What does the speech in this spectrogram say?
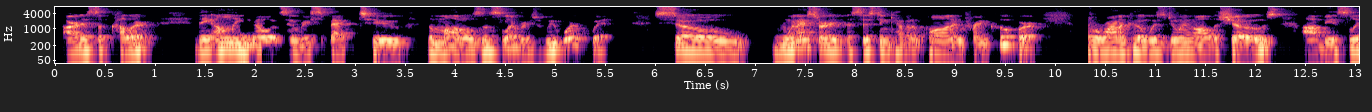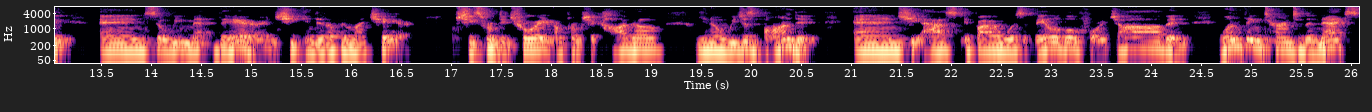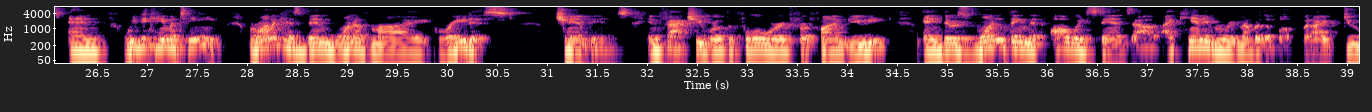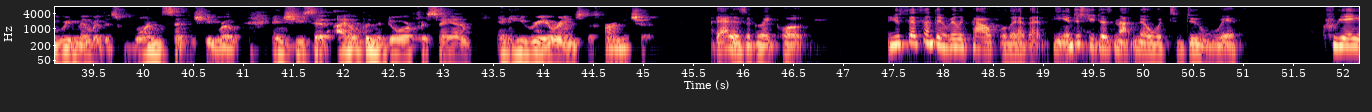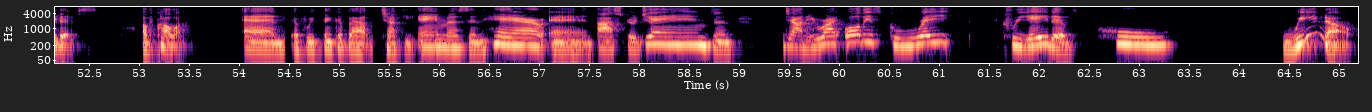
artists of color. They only know us in respect to the models and celebrities we work with. So when I started assisting Kevyn Aucoin and Fran Cooper, Veronica was doing all the shows, obviously. And so we met there and she ended up in my chair. She's from Detroit, I'm from Chicago. You know, we just bonded. And she asked if I was available for a job. And one thing turned to the next, and we became a team. Veronica has been one of my greatest champions. In fact, she wrote the foreword for Fine Beauty. And there's one thing that always stands out. I can't even remember the book, but I do remember this one sentence she wrote. And she said, I opened the door for Sam and he rearranged the furniture. That is a great quote. You said something really powerful there that the industry does not know what to do with creatives of color. And if we think about Chuckie Amos and hair and Oscar James and Johnny Wright, all these great creatives who we know,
